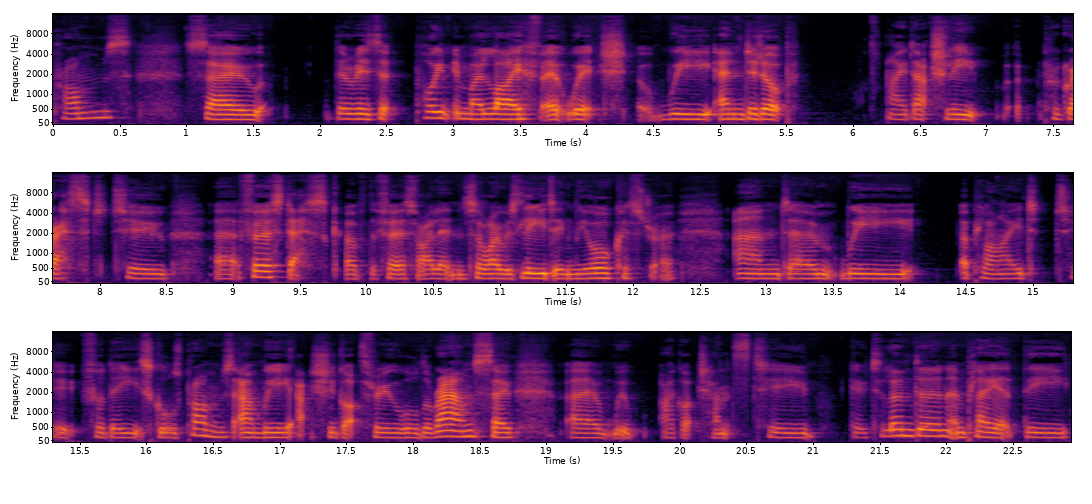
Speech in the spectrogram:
proms. So there is a point in my life at which we ended up I'd actually progressed to uh, first desk of the first violin, so I was leading the orchestra, and um, we applied to for the school's proms, and we actually got through all the rounds. So uh, we, I got chance to go to London and play at the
